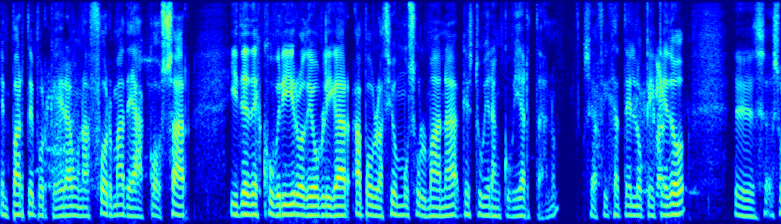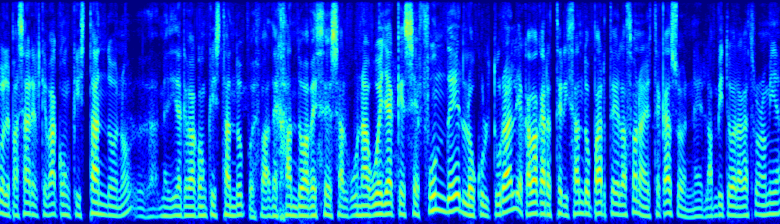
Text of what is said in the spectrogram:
en parte porque era una forma de acosar y de descubrir o de obligar a población musulmana que estuvieran cubierta. ¿no? O sea, fíjate lo que quedó eh, suele pasar el que va conquistando, ¿no? A medida que va conquistando, pues va dejando a veces alguna huella que se funde en lo cultural y acaba caracterizando parte de la zona, en este caso en el ámbito de la gastronomía,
